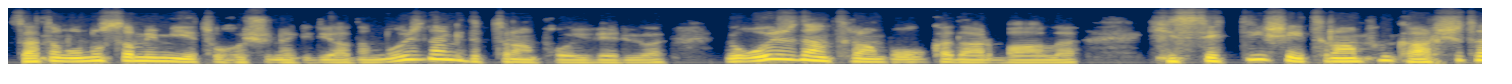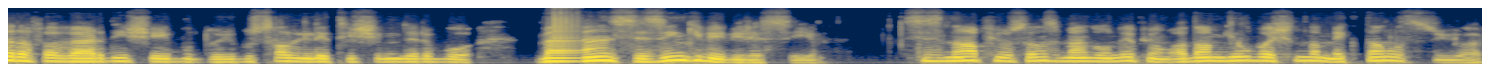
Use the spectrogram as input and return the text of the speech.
Zaten onun samimiyeti hoşuna gidiyor adamın. O yüzden gidip Trump'a oy veriyor ve o yüzden Trump'a o kadar bağlı. Hissettiği şey, Trump'ın karşı tarafa verdiği şey bu, duygusal iletişimleri bu. Ben sizin gibi birisiyim. Siz ne yapıyorsanız ben de onu yapıyorum. Adam yılbaşında McDonald's yiyor.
